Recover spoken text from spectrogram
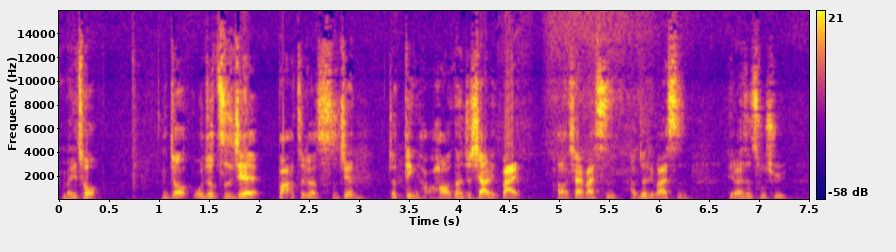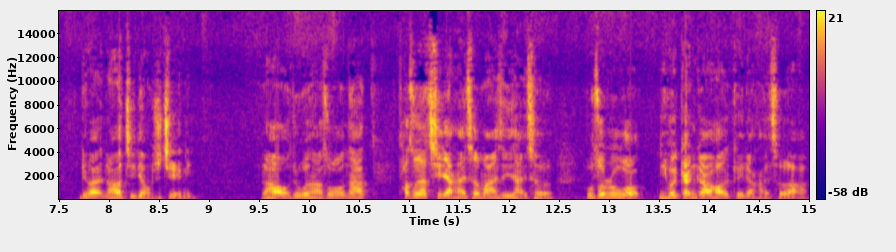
没错，你就我就直接把这个时间就定好，好，那就下礼拜，好，下礼拜四，好，就礼拜四，礼拜四出去，礼拜然后几点我去接你，然后我就问他说，那他说要骑两台车吗？还是一台车？我说如果你会尴尬的话，可以两台车啊。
